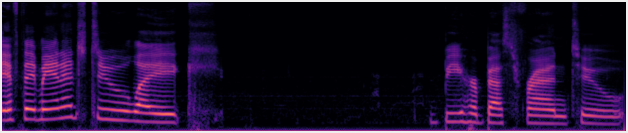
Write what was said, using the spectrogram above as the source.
if they manage to like be her best friend too,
